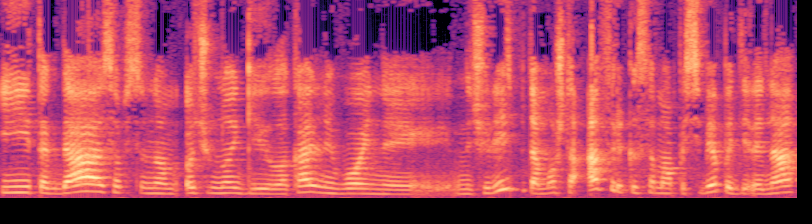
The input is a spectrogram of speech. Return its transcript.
и тогда, собственно, очень многие локальные войны начались, потому что Африка сама по себе поделена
